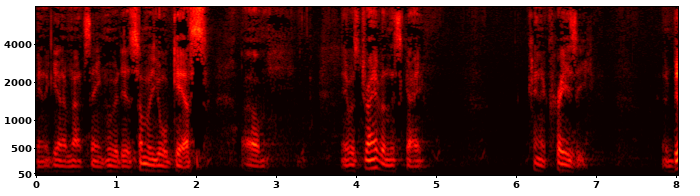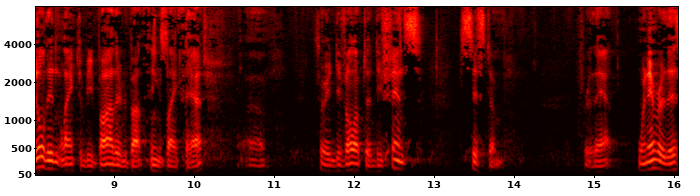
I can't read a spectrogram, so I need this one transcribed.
And again, I'm not saying who it is. Some of you will guess. Um, it was driving this guy kind of crazy. And Bill didn't like to be bothered about things like that. Uh, so he developed a defense system for that. Whenever this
